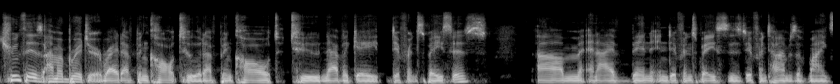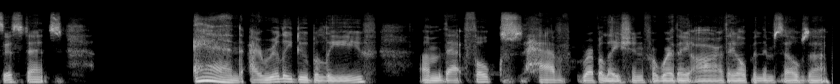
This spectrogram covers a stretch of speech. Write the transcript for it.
truth is i'm a bridger right i've been called to it i've been called to navigate different spaces um, and i've been in different spaces different times of my existence and i really do believe um, that folks have revelation for where they are they open themselves up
